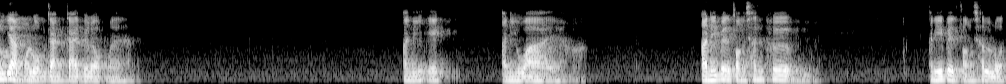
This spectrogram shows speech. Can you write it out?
ทุกอย่างมารวมกันกลายเป็นออกมา อันนี้ x อันนี้ y อันนี้เป็นฟังก์ชันเพิ่ม อันนี้เป็นฟังก์ชันลด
